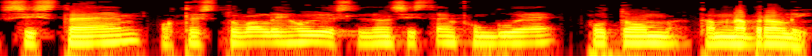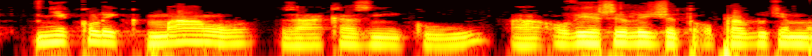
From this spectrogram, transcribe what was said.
systém, otestovali ho, jestli ten systém funguje, potom tam nabrali několik málo zákazníků a ověřili, že to opravdu těm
